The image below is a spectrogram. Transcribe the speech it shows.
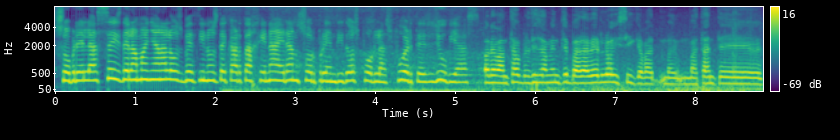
Sobre las 6 de la mañana los vecinos de Cartagena eran sorprendidos por las fuertes lluvias. He levantado precisamente para verlo y sí que bastante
